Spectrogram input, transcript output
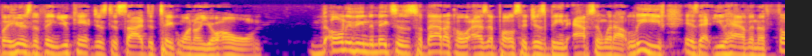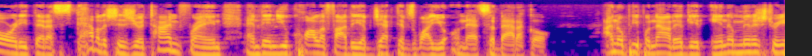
But here's the thing. You can't just decide to take one on your own. The only thing that makes it a sabbatical as opposed to just being absent without leave is that you have an authority that establishes your time frame and then you qualify the objectives while you're on that sabbatical. I know people now, they'll get in a ministry,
